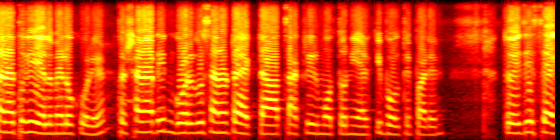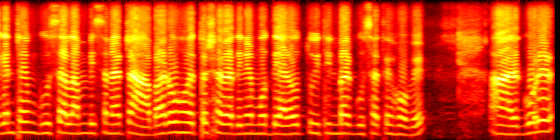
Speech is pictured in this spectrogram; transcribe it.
তাড়াতাড়ি এলোমেলো করে। তো সারাদিন গড় গুছানোটা একটা চাকরির মতনই আর কি বলতে পারেন। তো এই যে সেকেন্ড টাইম গুছালাম, বিছানাটা আবারও হয়তো সারাদিনের মধ্যে আরও দুই, তিনবার গুছাতে হবে। আর গোড়ের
